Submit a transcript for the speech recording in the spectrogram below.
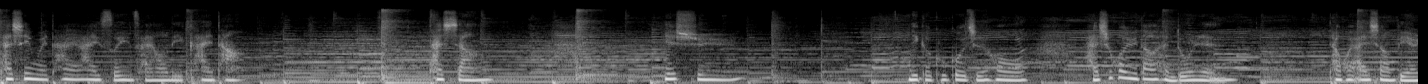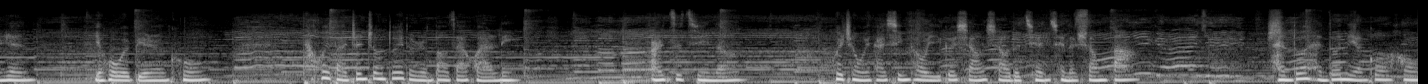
他是因为太爱，所以才要离开他。他想，也许尼克哭过之后，还是会遇到很多人。他会爱上别人，也会为别人哭。他会把真正对的人抱在怀里，而自己呢，会成为他心头一个小小的、浅浅的伤疤。很多很多年过后。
